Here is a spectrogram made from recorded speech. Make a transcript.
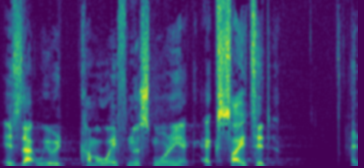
is that we would come away from this morning excited uh,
